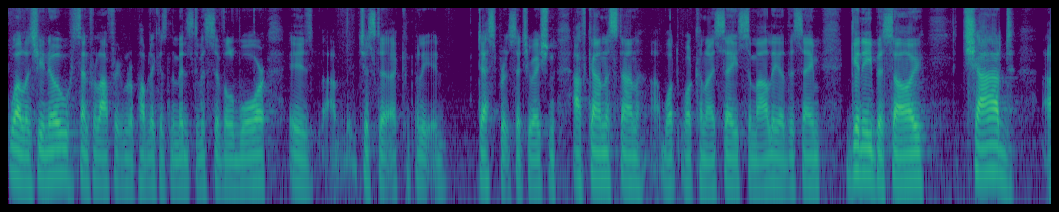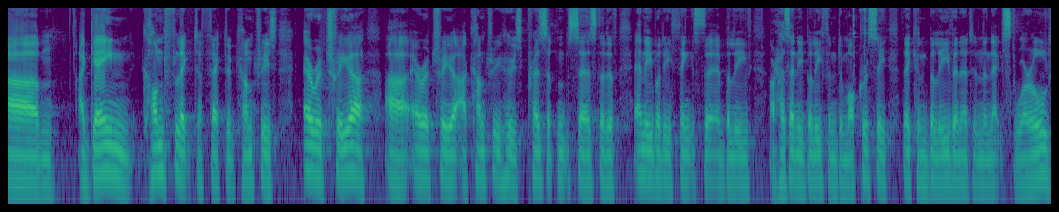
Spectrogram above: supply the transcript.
well, as you know, Central African Republic is in the midst of a civil war, is um, just a, a completely desperate situation. Afghanistan, what, what can I say? Somalia, the same. Guinea-Bissau, Chad, um, again, conflict affected countries. Eritrea, uh, Eritrea, a country whose president says that if anybody thinks they believe or has any belief in democracy, they can believe in it in the next world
